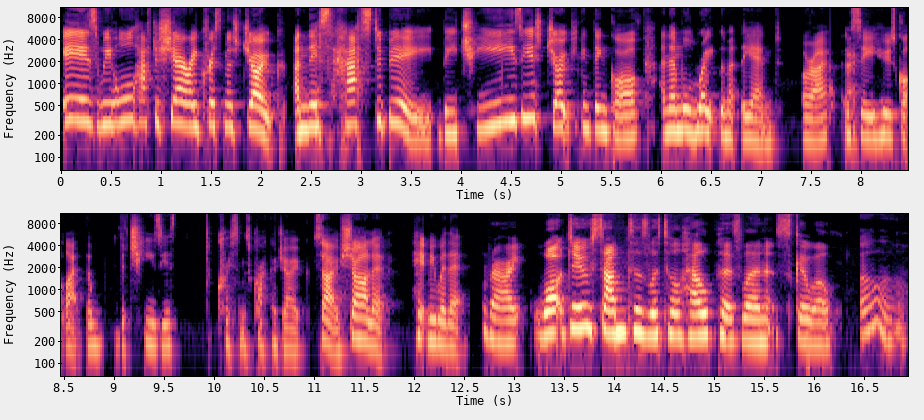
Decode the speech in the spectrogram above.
is we all have to share a Christmas joke. And this has to be the cheesiest joke you can think of. And then we'll rate them at the end. All right. And Okay. see who's got like the, the cheesiest Christmas cracker joke. So, Charlotte, hit me with it. Right. What do Santa's little helpers learn at school? Oh.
